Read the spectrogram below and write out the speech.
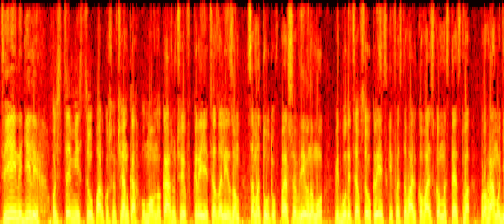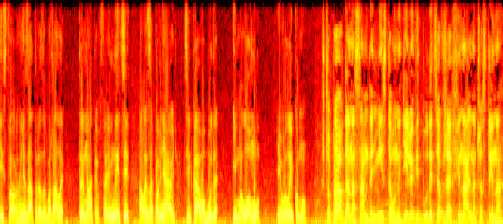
Цієї неділі ось це місце у парку Шевченка, умовно кажучи, вкриється залізом. Саме тут, вперше в Рівному, відбудеться всеукраїнський фестиваль ковальського мистецтва. Програму дійства організатори забажали тримати в таємниці, але запевняють, цікаво буде і малому, і великому. Щоправда, на сам день міста у неділю відбудеться вже фінальна частина,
